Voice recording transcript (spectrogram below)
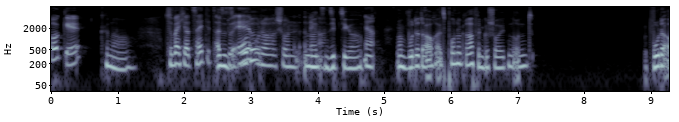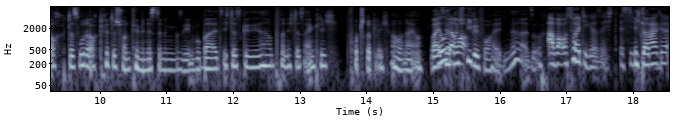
Okay. Genau. Zu welcher Zeit jetzt Also aktuell wurde oder schon länger? 1970er. Ja. Und wurde da auch als Pornografin gescholten und wurde auch, das wurde auch kritisch von Feministinnen gesehen. Wobei, als ich das gesehen habe, fand ich das eigentlich fortschrittlich. Aber naja. Weil Ja, es gut, ja mal Spiegel vorhalten, ne? Also. Aber aus heutiger Sicht ist die Ich Frage,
